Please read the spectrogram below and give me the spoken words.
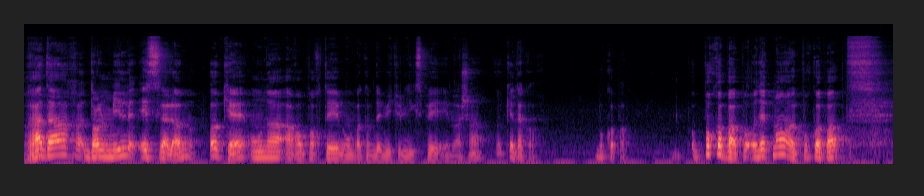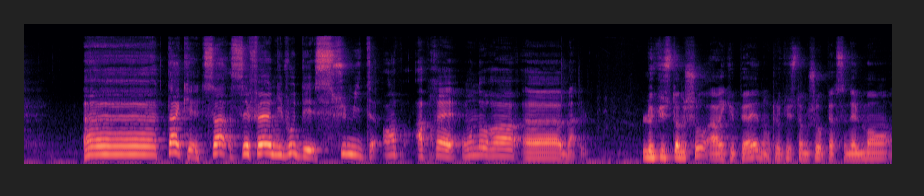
Radar dans le 1000 et slalom. Ok, on a à remporter, bon, bah, comme d'habitude, l'XP et machin. Ok, d'accord. Pourquoi pas pourquoi pas Honnêtement, euh, pourquoi pas euh, tac, ça c'est fait au niveau des summits. après, on aura euh, bah, le custom show à récupérer. Donc le custom show, personnellement,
